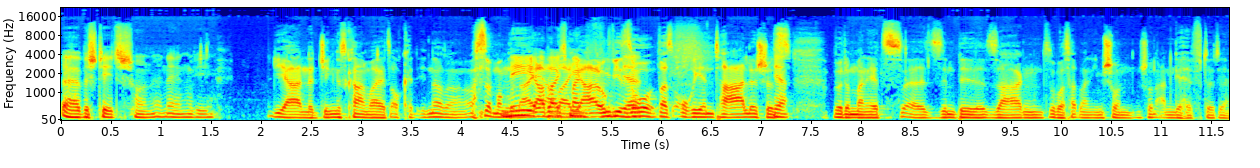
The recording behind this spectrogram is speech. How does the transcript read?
äh, besteht schon in irgendwie. Ja, eine Genghis Khan war jetzt auch kein Inder, sondern aus der Mongolei. Nee, aber ich mein, ja, irgendwie ja. so was Orientalisches, Ja. würde man jetzt äh, simpel sagen. Sowas hat man ihm schon, schon angeheftet, ja.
